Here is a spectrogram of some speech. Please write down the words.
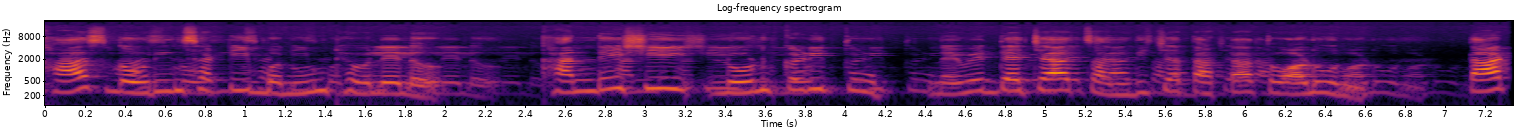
खास गौरींसाठी बनवून ठेवलेलं खानदेशी लोणकडी तूप नैवेद्याच्या चांदीच्या ताटात वाढून ताट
